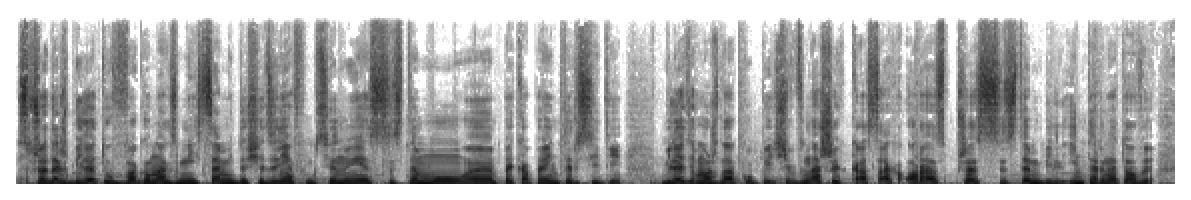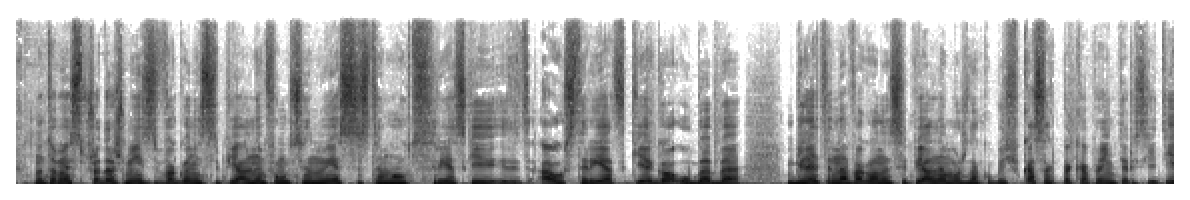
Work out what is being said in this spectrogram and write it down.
Sprzedaż biletów w wagonach z miejscami do siedzenia funkcjonuje z systemu e, PKP Intercity. Bilety można kupić w naszych kasach oraz przez system bil internetowy. Natomiast sprzedaż miejsc w wagonie sypialnym funkcjonuje z systemu austriackiej, austriackiego UBB. Bilety na wagony sypialne można kupić w kasach PKP Intercity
